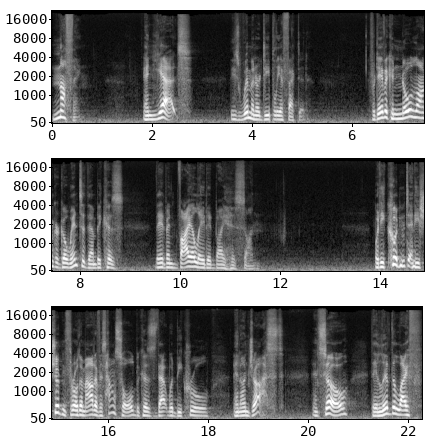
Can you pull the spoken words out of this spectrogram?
Nothing. And yet, these women are deeply affected. For David can no longer go into them because they had been violated by his son. But he couldn't and he shouldn't throw them out of his household because that would be cruel and unjust. And so they lived a life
